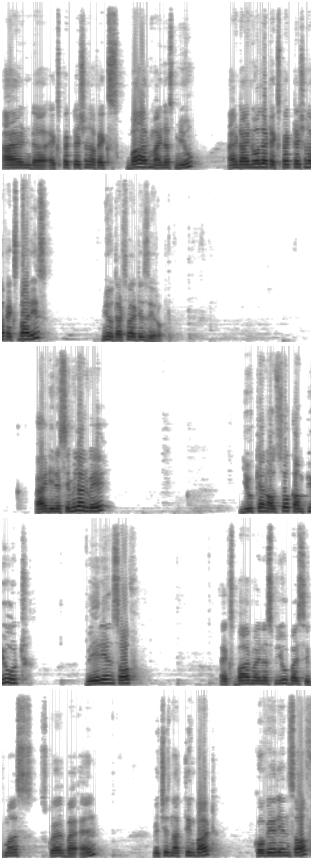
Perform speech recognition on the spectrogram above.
and uh, expectation of x bar minus mu and I know that expectation of x bar is mu that is why it is 0. And in a similar way you can also compute variance of x bar minus mu by sigma square by n which is nothing but covariance of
